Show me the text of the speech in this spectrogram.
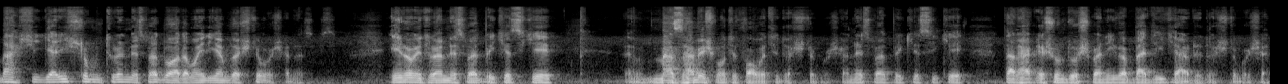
وحشیگریش رو می‌تونن نسبت به آدمای دیگه هم داشته باشن عزیز. این رو می‌تونن نسبت به کسی که مذهبش متفاوتی داشته باشن نسبت به کسی که در حقشون دشمنی و بدی کرده داشته باشن.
